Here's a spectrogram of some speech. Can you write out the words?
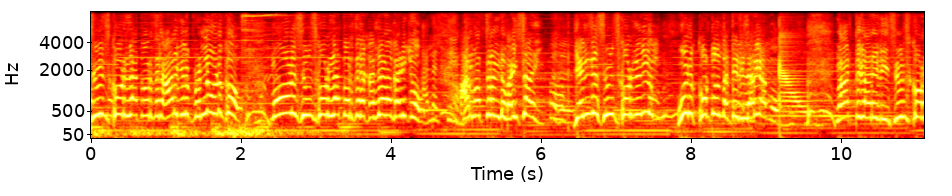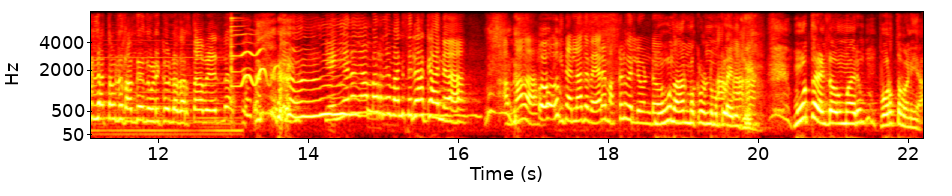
സിവിൽ സ്കോർ ഇല്ലാത്ത ഒരുത്തന് ആരെങ്കിലും പെണ്ണ് കൊടുക്കോ? മോൾ സിവിൽ സ്കോർ ഇല്ലാത്ത ഒരുത്തനെ കല്യാണം കഴിക്കോ? അറുപത്തിരണ്ട് വയസ്സായി. എന്റെ സിവിൽ സ്കോറിൽ നിന്നും ഒരു കൊട്ടവും തട്ടിയിട്ടില്ല. അറിയാമോ? നാട്ടുകാരൻ ഈ സിവിൽ സ്കോർ ഇല്ലാത്തവന്റെ തന്തയെന്ന് വിളിക്കുമല്ലോ കർത്താവ് എങ്ങനെ ഞാൻ പറഞ്ഞു മനസ്സിലാക്കാനാ? അമ്മാവാ ഇതല്ലാതെ വേറെ മക്കൾ വല്ലതും ഉണ്ടോ? മൂന്ന് ആൺമക്കളുണ്ട് മക്കളെ എനിക്ക്. മൂത്ത രണ്ടവന്മാരും പുറത്ത് പണിയാ.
